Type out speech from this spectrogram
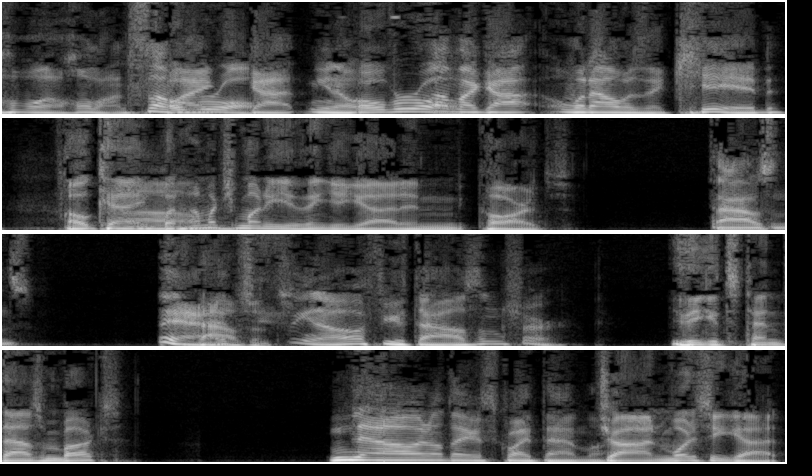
hold, well, hold on. Some Overall. I got, you know, Overall. Some I got when I was a kid. okay, but how um, much money do you think you got in cards? Thousands. Yeah, Thousands. it's, you know, a few thousand, sure. You think it's ten thousand bucks? No, I don't think it's quite that much. Jon, what has he got?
